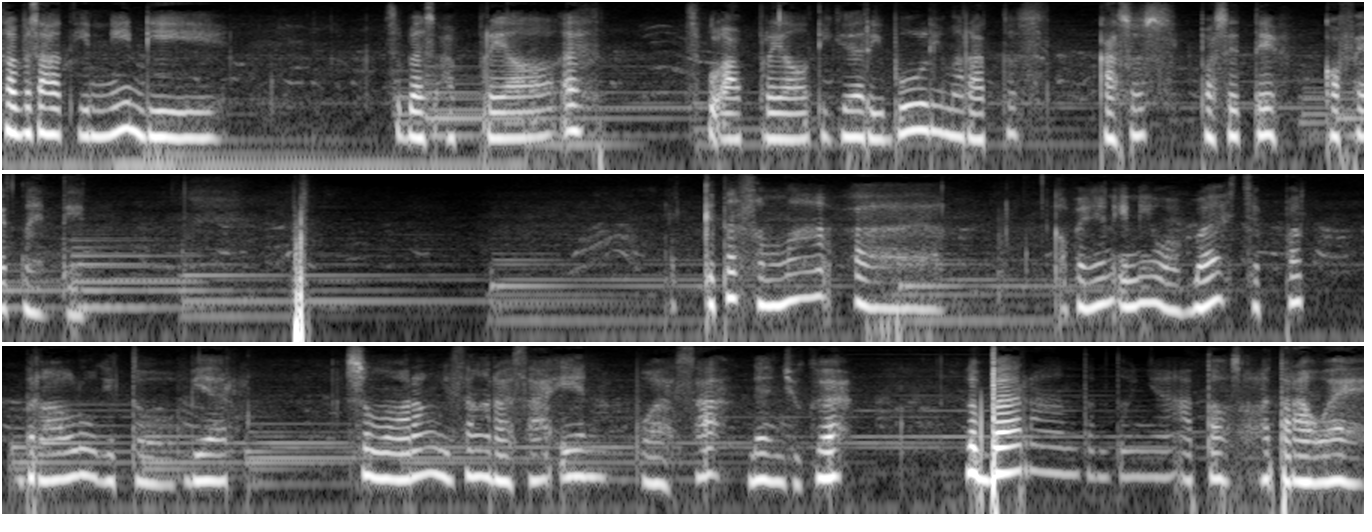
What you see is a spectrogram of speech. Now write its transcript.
sampai saat ini di 11 April eh 10 April 3500 kasus positif COVID-19 kita semua uh, kepengen ini wabah cepat berlalu gitu biar semua orang bisa ngerasain puasa dan juga lebaran tentunya atau sholat taraweh.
